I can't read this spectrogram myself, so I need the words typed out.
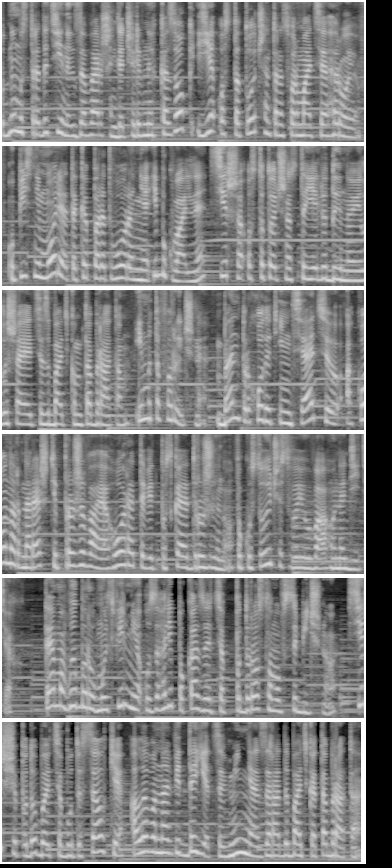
Одним із традиційних завершень для чарівних казок є остаточна трансформація героїв. У пісні моря таке перетворення і буквальне сірша остаточно стає людиною і лишається з батьком та братом, і метафоричне. Бен проходить ініціацію, а Конор нарешті проживає горе та відпускає дружину, фокусуючи свою увагу на дітях. Тема вибору в мультфільмі узагалі показується по-дорослому всебічно. Сірші подобається бути селки, але вона віддає це вміння заради батька та брата.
